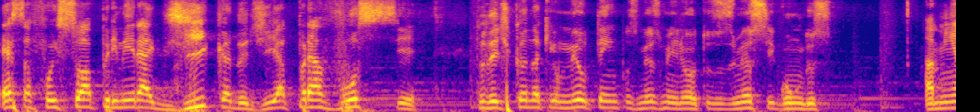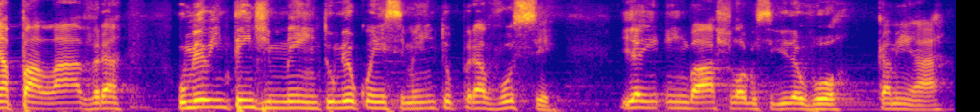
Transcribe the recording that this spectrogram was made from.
Essa foi só a primeira dica do dia para você. Estou dedicando aqui o meu tempo, os meus minutos, os meus segundos, a minha palavra, o meu entendimento, o meu conhecimento para você. E aí embaixo, logo em seguida, eu vou caminhar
